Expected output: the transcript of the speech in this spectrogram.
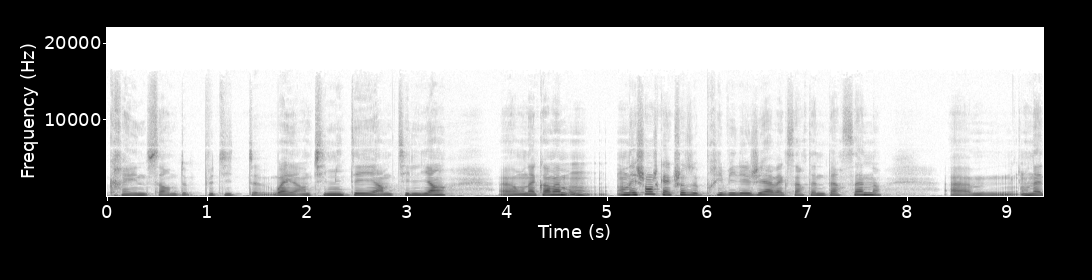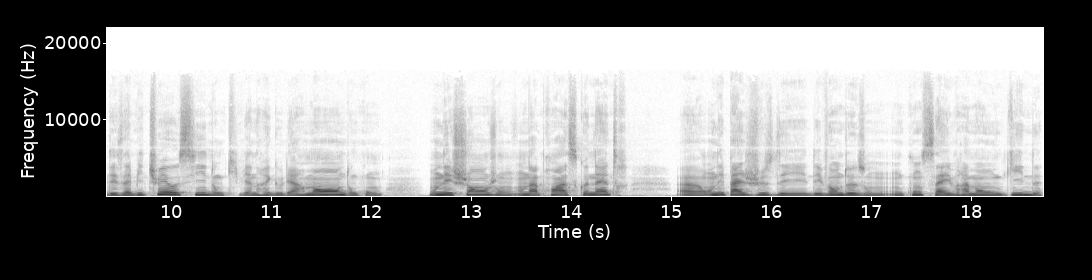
créer une sorte de petite ouais, intimité, un petit lien. on a quand même, on, échange quelque chose de privilégié avec certaines personnes. on a des habitués aussi, donc qui viennent régulièrement, donc on, on échange, on, apprend à se connaître. on n'est pas juste des, vendeuses, on, conseille vraiment, on guide.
